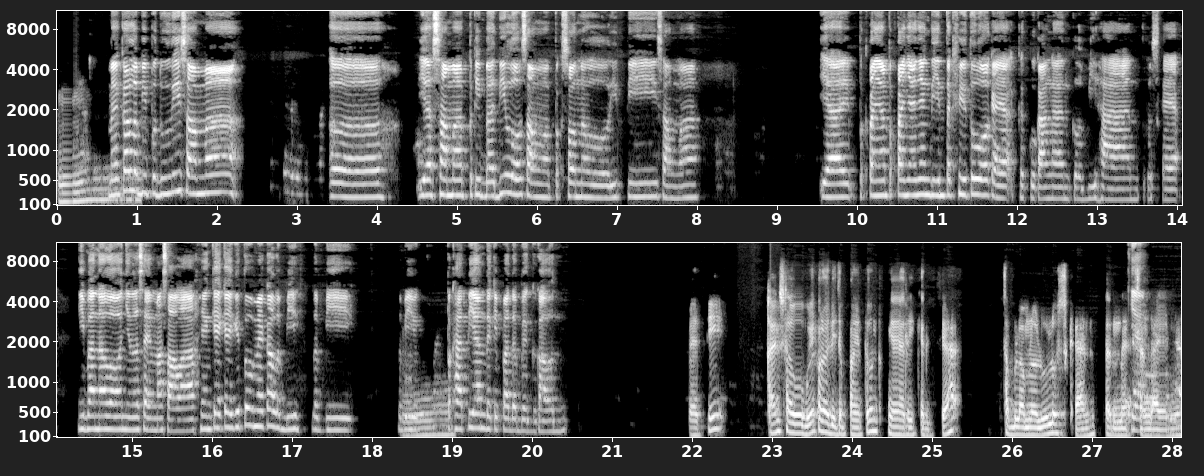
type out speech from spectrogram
Hmm. Mereka lebih peduli sama eh ya sama pribadi lo, sama personality, sama ya pertanyaan-pertanyaan yang di interview itu lo kayak kekurangan, kelebihan, terus kayak gimana lo nyelesain masalah. Yang kayak kayak gitu mereka lebih lebih lebih Hmm. perhatian daripada background. Berarti kan setahu gue kalau di Jepang itu untuk nyari kerja sebelum lo lulus kan, Ya. seenggaknya.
